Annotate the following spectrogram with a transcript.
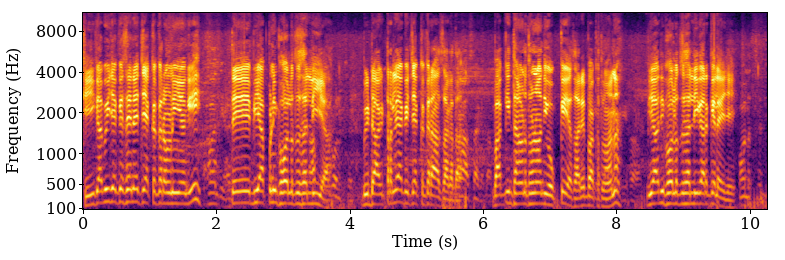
ਠੀਕ ਆ ਵੀ ਜੇ ਕਿਸੇ ਨੇ ਚੈੱਕ ਕਰਾਉਣੀ ਹੈਗੀ ਹਾਂਜੀ ਹਾਂਜੀ। ਤੇ ਵੀ ਆਪਣੀ ਫੁੱਲ ਤਸੱਲੀ ਆ ਫੁੱਲ ਤਸੱਲੀ। ਵੀ ਡਾਕਟਰ ਲਿਆ ਕੇ ਚੈੱਕ ਕਰਾ ਸਕਦਾ। ਕਰਾ ਸਕਦਾ। ਬਾਕੀ ਥਾਣ ਥੋਣਾ ਦੀ ਓਕੇ ਆ ਸਾਰੇ ਪੱਖ ਤੋਂ ਹਨਾ? ਵੀ ਆਦੀ ਫੁੱਲ ਤਸੱਲੀ ਕਰਕੇ ਲੈ ਜੇ। ਫੁੱਲ ਤਸੱਲੀ। ਕਰ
